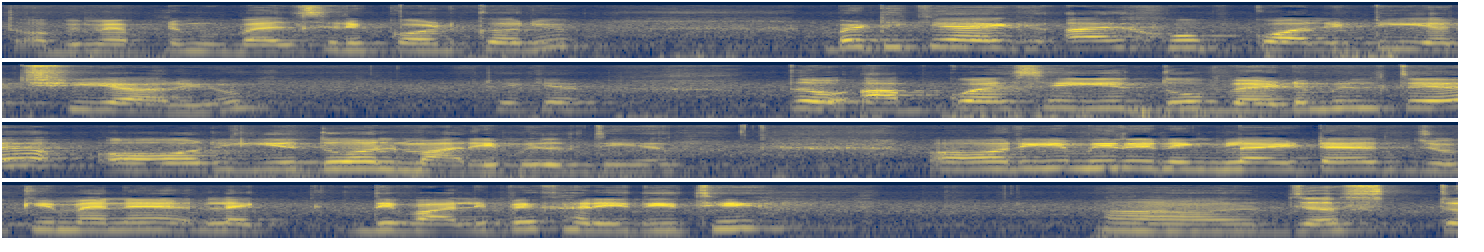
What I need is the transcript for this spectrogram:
तो अभी मैं अपने मोबाइल से रिकॉर्ड कर रही हूँ। बट ठीक है आई होप क्वालिटी अच्छी आ रही हो। ठीक है? तो आपको ऐसे ये दो बेड मिलते हैं और ये दो अलमारी मिलती है। और ये मेरी रिंग लाइट है जो कि मैंने लाइक दिवाली पे ख़रीदी थी। जस्ट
